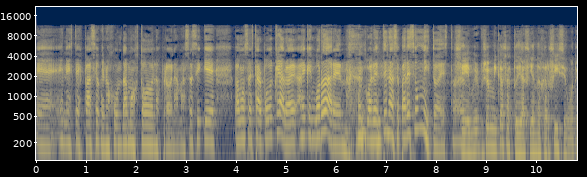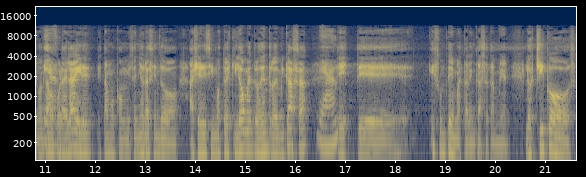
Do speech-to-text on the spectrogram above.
eh, en este espacio que nos juntamos todos los programas. Así que vamos a estar, porque claro, hay, hay que engordar en, en cuarentena, se parece un mito esto. ¿eh? Sí, yo en mi casa estoy haciendo ejercicio, como te contaba Bien. fuera del aire. Estamos con mi señora haciendo. Ayer hicimos tres kilómetros dentro de mi casa. Bien. Este, es un tema estar en casa también. Los chicos,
